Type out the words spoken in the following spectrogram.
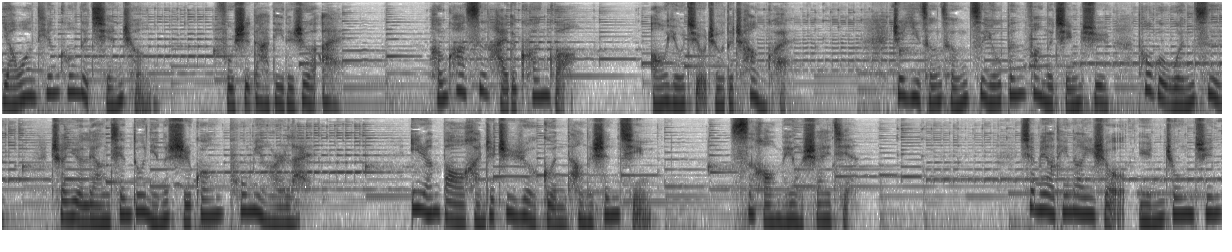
仰望天空的虔诚，俯视大地的热爱，横跨四海的宽广，遨游九州的畅快，这一层层自由奔放的情绪，透过文字，穿越两千多年的时光扑面而来。依然饱含着炙热滚烫的深情，丝毫没有衰减。下面要听到一首《云中君》，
